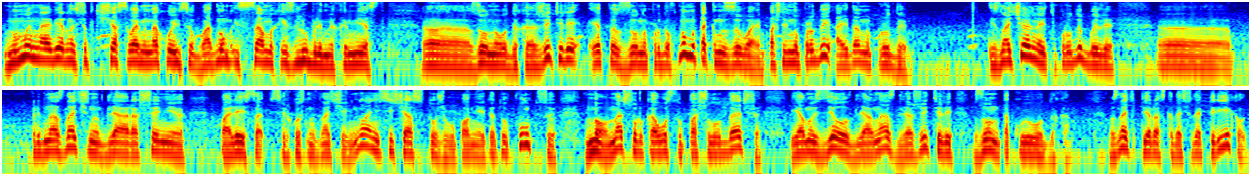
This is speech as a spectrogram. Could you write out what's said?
ну мы, наверное, все-таки сейчас с вами находимся в одном из самых излюбленных мест э, зоны отдыха жителей. Это зона прудов. Ну, мы так и называем. Пошли на пруды, айда на пруды. Изначально эти пруды были э, предназначены для орошения полей сельхозназначения. Ну, они сейчас тоже выполняют эту функцию, но наше руководство пошло дальше, и оно сделало для нас, для жителей, зону такую отдыха. Вы знаете, первый раз, когда я сюда переехал,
